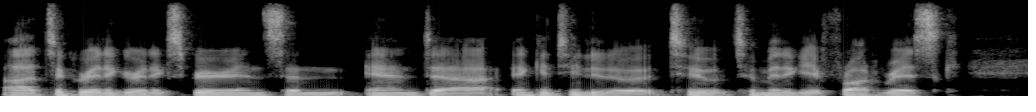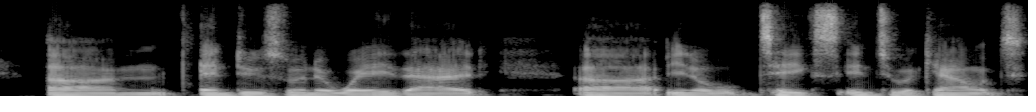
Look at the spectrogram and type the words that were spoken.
uh, to create a great experience and and uh, and continue to to to mitigate fraud risk, um, and do so in a way that uh, you know takes into account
